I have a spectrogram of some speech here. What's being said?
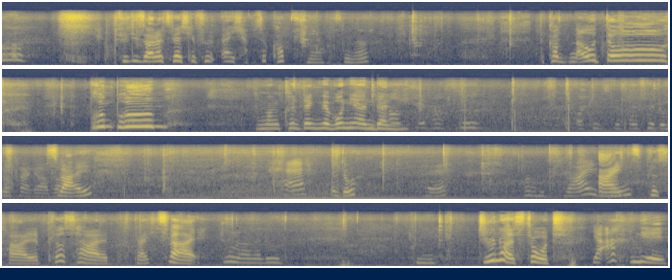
Oh, Fühlt sich so an, als wäre ich gefühlt. Ich habe so Kopfschmerzen, ne? Da kommt ein Auto. Brumm, brumm. Und man könnte denken, wir wohnen hier in Berlin. Okay, das ist eine dumme Frage, aber. Zwei. Hä? Und du? Hä? Warum zwei? Eins plus halb plus halb gleich zwei. Juna, na du. Nee. Juno ist tot. Ja, ach nee.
